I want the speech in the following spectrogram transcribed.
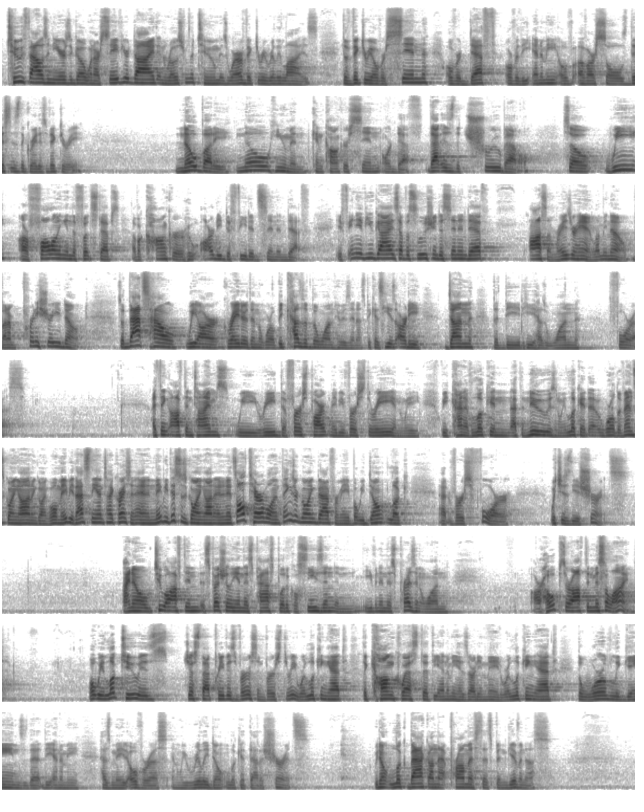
2,000 years ago, when our Savior died and rose from the tomb, is where our victory really lies. The victory over sin, over death, over the enemy of, of our souls. This is the greatest victory. Nobody, no human can conquer sin or death. That is the true battle. So we are following in the footsteps of a conqueror who already defeated sin and death. If any of you guys have a solution to sin and death, awesome. Raise your hand. Let me know. But I'm pretty sure you don't. So that's how we are greater than the world because of the one who is in us, because he has already done the deed, he has won for us. I think oftentimes we read the first part, maybe verse 3, and we, we kind of look in, at the news and we look at uh, world events going on and going, well, maybe that's the Antichrist, and, and maybe this is going on, and it's all terrible, and things are going bad for me, but we don't look at verse 4, which is the assurance. I know too often, especially in this past political season and even in this present one, our hopes are often misaligned. What we look to is just that previous verse in verse 3. We're looking at the conquest that the enemy has already made. We're looking at the worldly gains that the enemy has made over us, and we really don't look at that assurance. We don't look back on that promise that's been given us.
